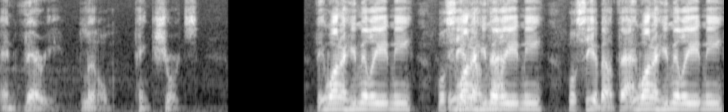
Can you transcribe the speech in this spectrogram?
And very little pink shorts. They want to humiliate me. We'll They see wanna about humiliate me. We'll see about that. They want to humiliate me.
